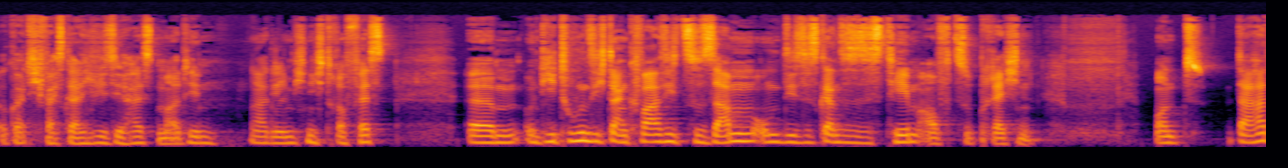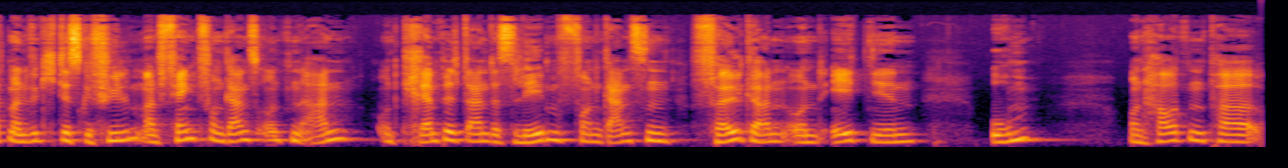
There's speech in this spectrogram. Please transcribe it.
Oh Gott, ich weiß gar nicht, wie sie heißt, Martin. Nagel mich nicht drauf fest. Ähm, und die tun sich dann quasi zusammen, um dieses ganze System aufzubrechen. Und da hat man wirklich das Gefühl, man fängt von ganz unten an und krempelt dann das Leben von ganzen Völkern und Ethnien um und haut ein paar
